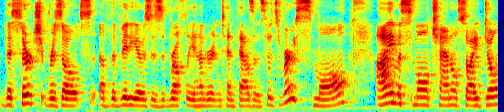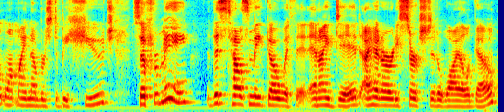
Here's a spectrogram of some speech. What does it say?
the search results of the videos is roughly 110,000. So it's very small. I am a small channel, so I don't want my numbers to be huge. So for me, this tells me go with it. And I did. I had already searched it a while ago.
